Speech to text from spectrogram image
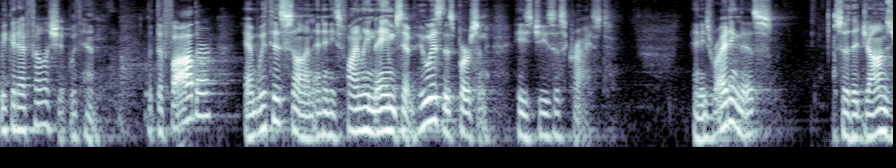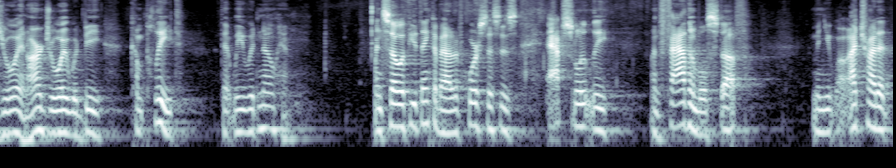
we could have fellowship with him, with the Father and with his Son. And then he finally names him. Who is this person? He's Jesus Christ. And he's writing this so that John's joy and our joy would be complete, that we would know him. And so, if you think about it, of course, this is absolutely unfathomable stuff. I mean, you, I try to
